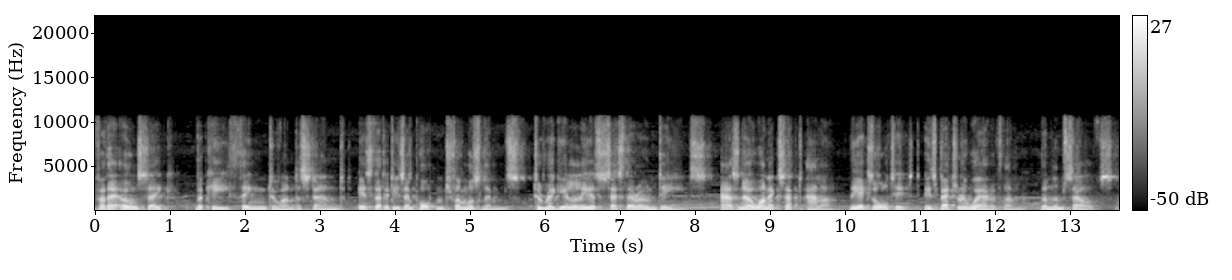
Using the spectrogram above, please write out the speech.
for their own sake. The key thing to understand is that it is important for Muslims to regularly assess their own deeds, as no one except Allah, the Exalted, is better aware of them than themselves.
